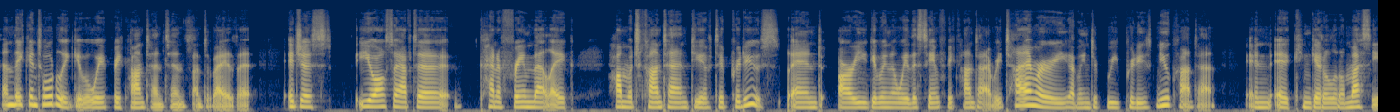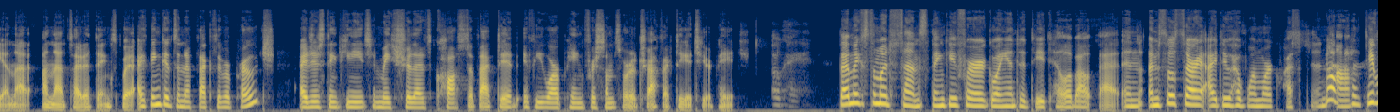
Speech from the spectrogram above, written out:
then they can totally give away free content to incentivize it. It just, you also have to kind of frame that like, how much content do you have to produce? And are you giving away the same free content every time, or are you having to reproduce new content? And it can get a little messy on that on that side of things. But I think it's an effective approach. I just think you need to make sure that it's cost effective if you are paying for some sort of traffic to get to your page. That makes so much sense. Thank you for going into detail about that. And I'm so sorry, I do have one more question. No, keep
